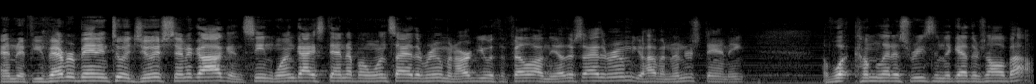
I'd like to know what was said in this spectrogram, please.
And if you've ever been into a Jewish synagogue and seen one guy stand up on one side of the room and argue with a fellow on the other side of the room, you'll have an understanding of what come let us reason together is all about.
